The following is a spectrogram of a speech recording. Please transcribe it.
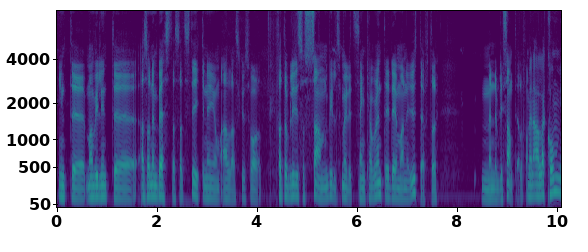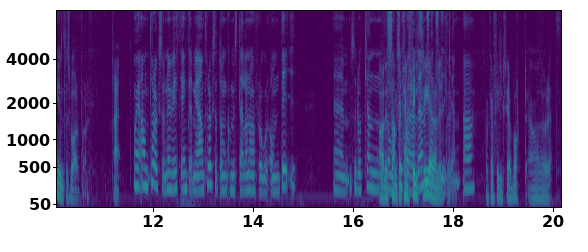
Inte, man vill ju inte, alltså den bästa statistiken är ju om alla skulle svara. För att då blir det så sann bild som möjligt. Sen kanske det inte är det man är ute efter, men det blir sant i alla fall. men alla kommer ju inte svara på den. Och jag antar också, nu vet jag inte, men jag antar också att de kommer ställa några frågor om dig. Ehm, så då kan Ja, det är de sant, också kan föra den filtrera lite. statistiken. Ja. De kan filtrera bort det, ja du har rätt.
